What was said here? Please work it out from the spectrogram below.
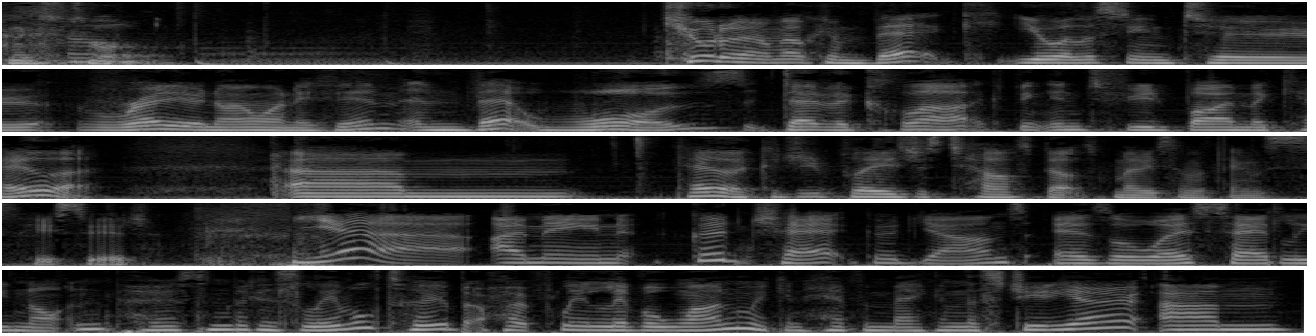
Good to talk. Kia ora and welcome back. You are listening to Radio 91 FM, and that was David Clark being interviewed by Michaela. Um, could you please just tell us about maybe some of the things he said? Yeah, I mean, good chat, good yarns, as always. Sadly, not in person because level two, but hopefully level one, we can have him back in the studio. Um,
